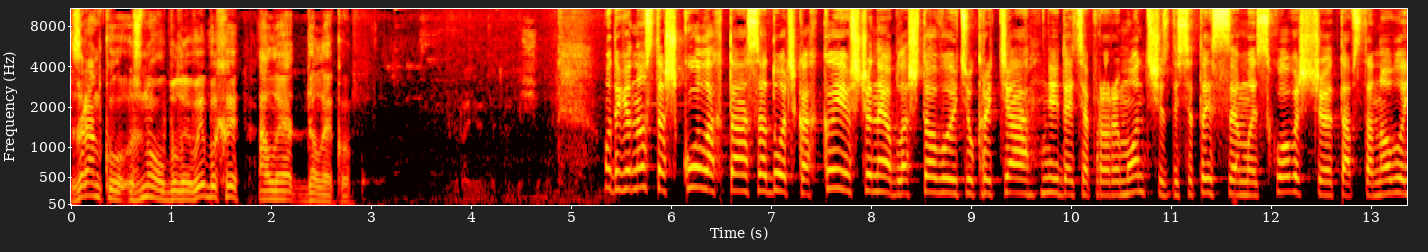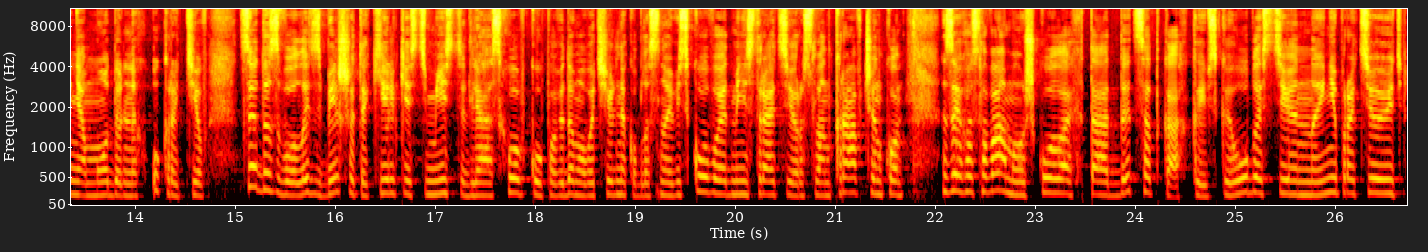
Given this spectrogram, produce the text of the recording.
Зранку знову були вибухи, але далеко. У 90 школах та садочках Київщини облаштовують укриття. Йдеться про ремонт 67 сховищ та встановлення модульних укриттів. Це дозволить збільшити кількість місць для сховку. Повідомив очільник обласної військової адміністрації Руслан Кравченко. За його словами, у школах та дитсадках Київської області нині працюють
